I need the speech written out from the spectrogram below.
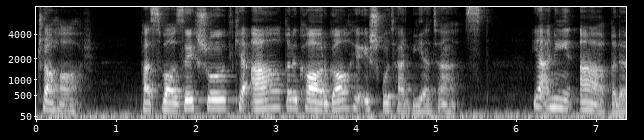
چهار. پس واضح شد که عقل کارگاه عشق و تربیت است. یعنی عقل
